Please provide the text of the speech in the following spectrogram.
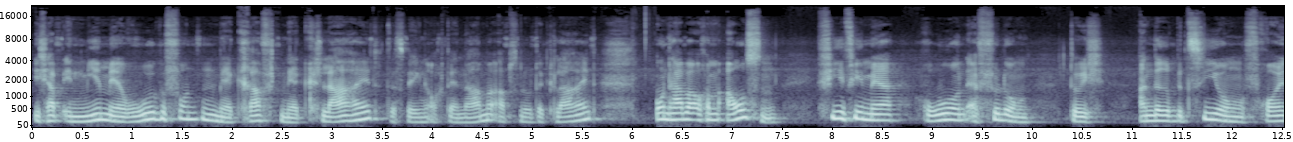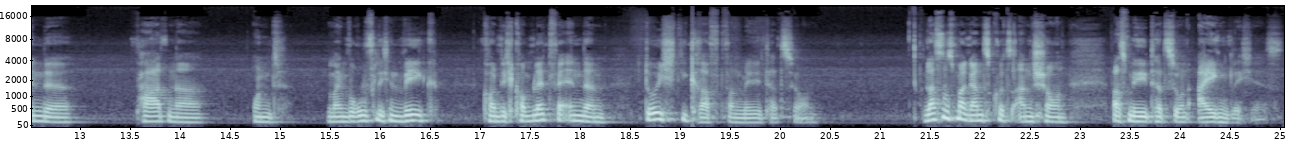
ich habe in mir mehr Ruhe gefunden, mehr Kraft, mehr Klarheit, deswegen auch der Name, absolute Klarheit. Und habe auch im Außen viel, viel mehr Ruhe und Erfüllung durch andere Beziehungen, Freunde, Partner und meinen beruflichen Weg konnte ich komplett verändern durch die Kraft von Meditation. Lass uns mal ganz kurz anschauen, was Meditation eigentlich ist.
